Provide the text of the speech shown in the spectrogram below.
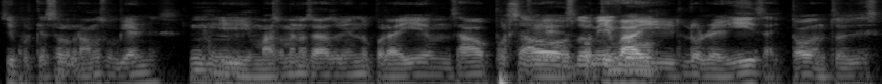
sí, porque esto lo grabamos un viernes. Y más o menos se va subiendo por ahí un sábado, porque Sábado, Spotify domingo. lo revisa y todo. Entonces,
